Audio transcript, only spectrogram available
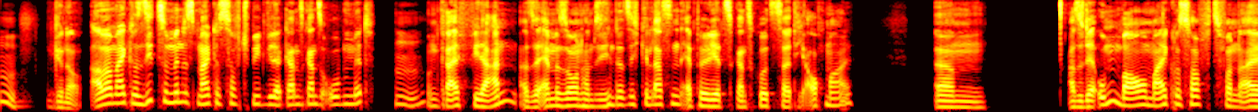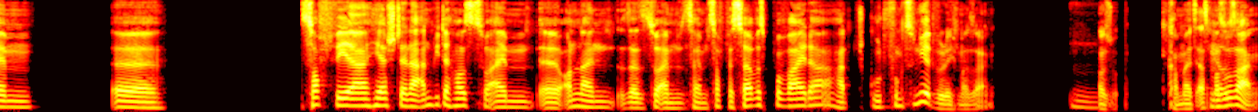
Hm. Genau. Aber Microsoft sieht zumindest, Microsoft spielt wieder ganz, ganz oben mit hm. und greift wieder an. Also Amazon haben sie hinter sich gelassen, Apple jetzt ganz kurzzeitig auch mal. Ähm, also der Umbau Microsofts von einem äh, Softwarehersteller, Anbieterhaus zu einem äh, Online, also zu einem, zu einem Software-Service-Provider hat gut funktioniert, würde ich mal sagen. Mhm. Also kann man jetzt erstmal ja. so sagen.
